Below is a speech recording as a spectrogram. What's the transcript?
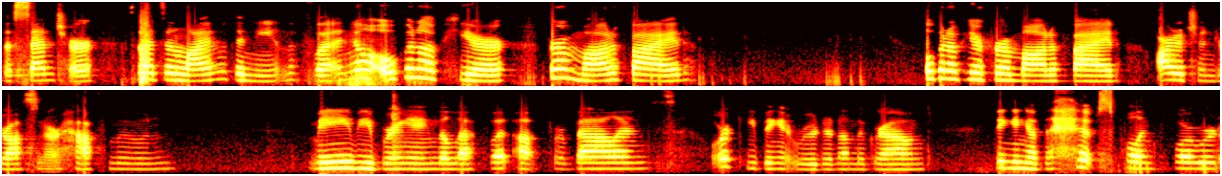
the center so that it's in line with the knee and the foot. And you'll open up here for a modified, open up here for a modified Ardha Chandrasana or half moon. Maybe bringing the left foot up for balance or keeping it rooted on the ground. Thinking of the hips pulling forward,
